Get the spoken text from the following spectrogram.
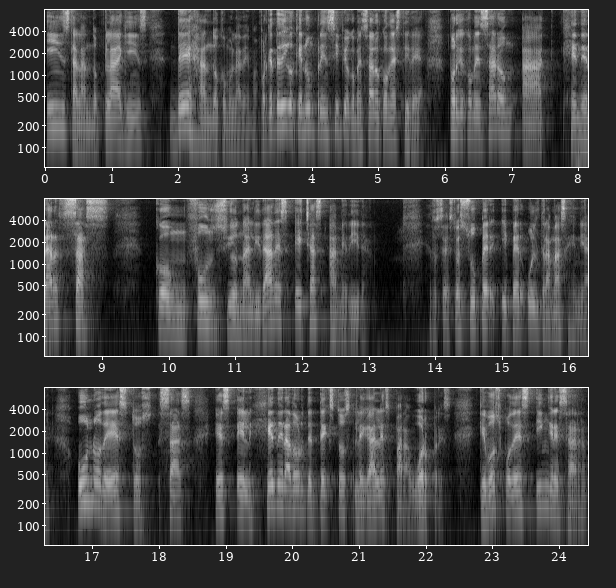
instalando plugins, dejando como la demo. ¿Por qué te digo que en un principio comenzaron con esta idea? Porque comenzaron a generar SaaS con funcionalidades hechas a medida. Entonces, esto es súper, hiper, ultra más genial. Uno de estos SaaS es el generador de textos legales para WordPress, que vos podés ingresar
